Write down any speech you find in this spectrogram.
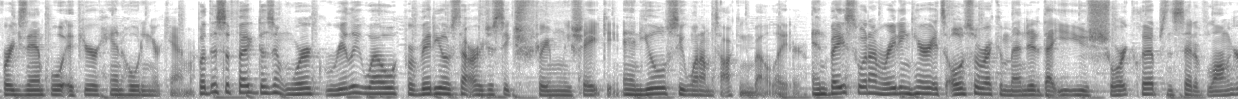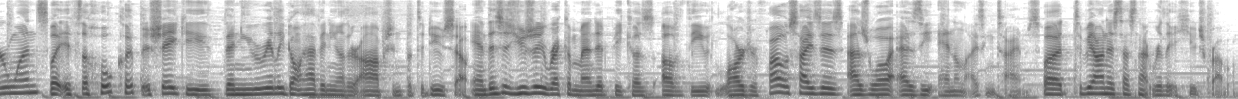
For example, if you're hand holding your camera. But this effect doesn't work really well for videos that are just extremely shaky. And you'll see what I'm talking about later. And based what I'm reading here, it's also recommended that you use short clips instead of longer ones, but if the whole clip is shaky, then you really don't have any other option but to do so. And this is usually recommended because of the larger file sizes as well as the analyzing times. But to be honest, that's not really a huge problem.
